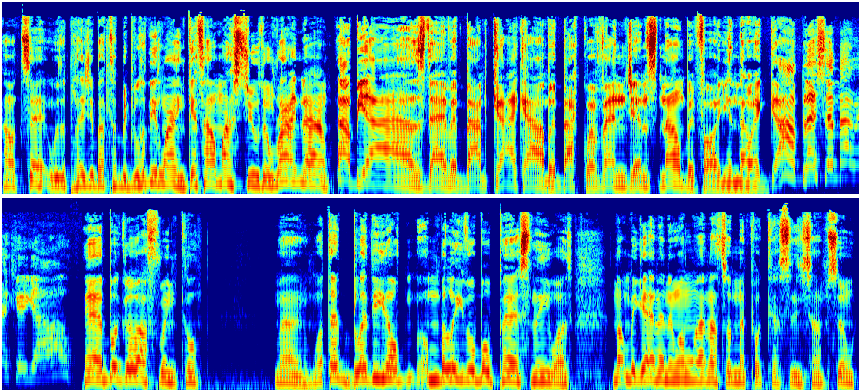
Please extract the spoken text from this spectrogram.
I'd say it was a pleasure, but I'll be bloody lying. Get out my studio right now. Up yours, David Babcock. I'll be back with vengeance now before you know it. God bless America, y'all. Yeah, bugger off, Winkle. Man, what a bloody unbelievable person he was. Not be getting anyone like that on my podcast anytime soon.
